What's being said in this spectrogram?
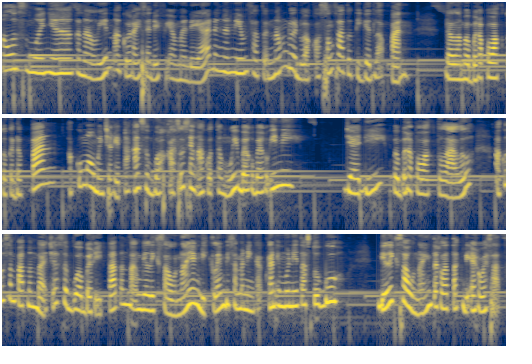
Halo semuanya, kenalin aku Raisa Devi Amadea dengan NIM 162201338. Dalam beberapa waktu ke depan, aku mau menceritakan sebuah kasus yang aku temui baru-baru ini. Jadi, beberapa waktu lalu, aku sempat membaca sebuah berita tentang bilik sauna yang diklaim bisa meningkatkan imunitas tubuh. Bilik sauna yang terletak di RW 1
